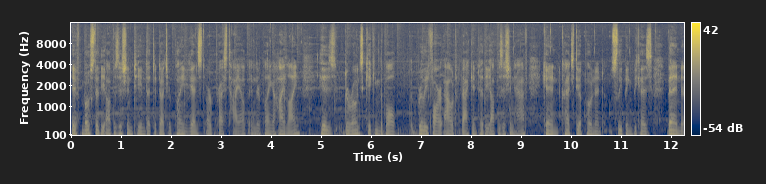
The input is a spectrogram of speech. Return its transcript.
if most of the opposition team that the Dutch are playing against are pressed high up and they're playing a high line, his de kicking the ball really far out back into the opposition half can catch the opponent sleeping because then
